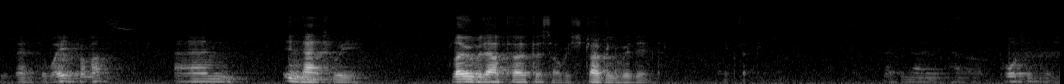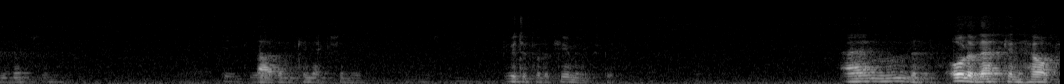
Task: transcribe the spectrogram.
the event away from us. And in that we flow with our purpose or we struggle with it, etc. Recognize how important, as you mentioned, deep love and connection is beautiful of human experience. And all of that can help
